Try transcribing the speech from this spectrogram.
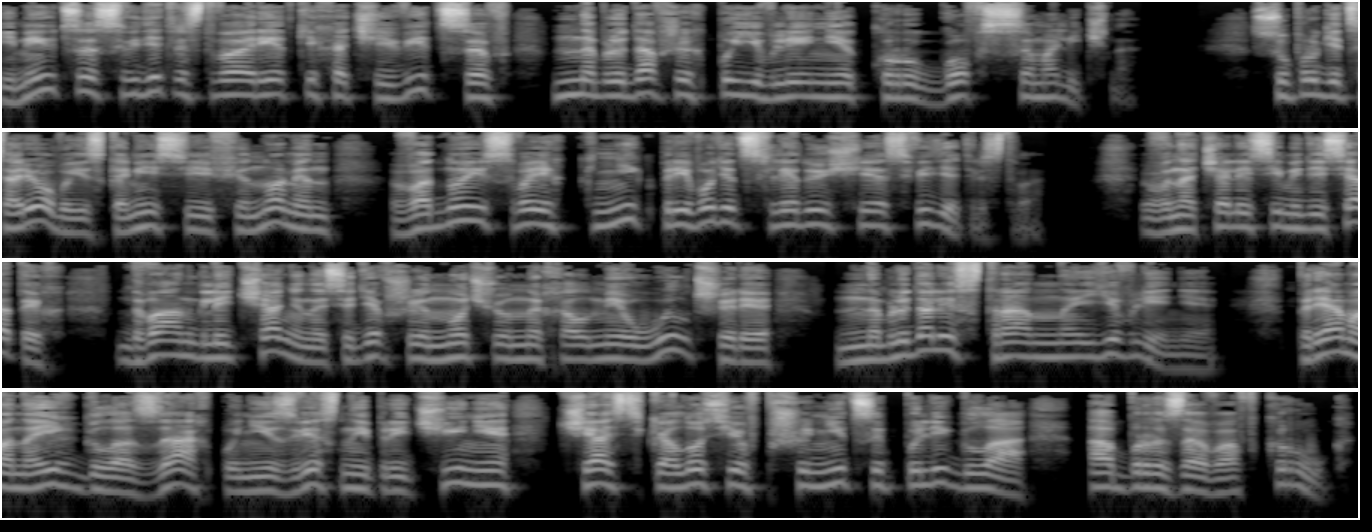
имеются свидетельства редких очевидцев, наблюдавших появление кругов самолично. Супруги Царевы из комиссии «Феномен» в одной из своих книг приводят следующее свидетельство. В начале 70-х два англичанина, сидевшие ночью на холме Уилтшире, наблюдали странное явление. Прямо на их глазах по неизвестной причине часть колосьев пшеницы полегла, образовав круг.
